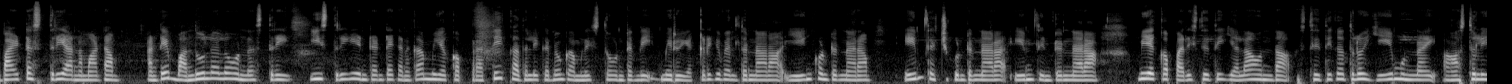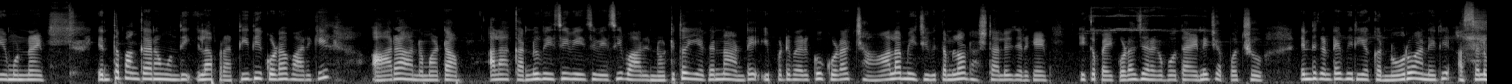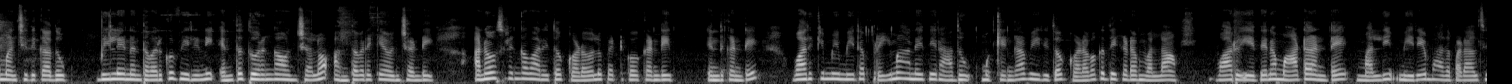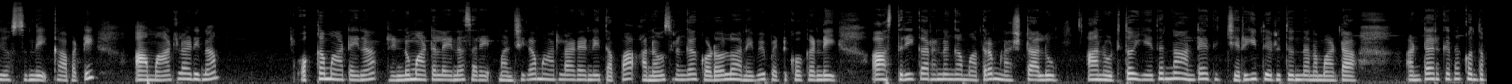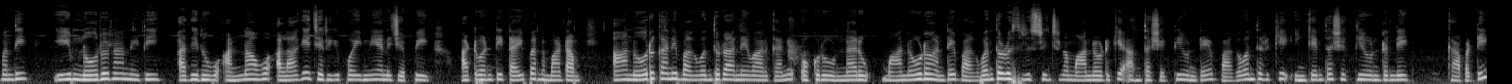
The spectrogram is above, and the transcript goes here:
బయట స్త్రీ అన్నమాట. అంటే బంధువులలో ఉన్న స్త్రీ ఈ స్త్రీ ఏంటంటే కనుక మీ యొక్క ప్రతి కదలికను గమనిస్తూ ఉంటుంది. మీరు ఎక్కడికి వెళ్తున్నారా? ఏం కొంటున్నారా? ఏం తెచ్చుకుంటున్నారా? ఏం తింటున్నారా? మీ యొక్క పరిస్థితి ఎలా ఉందా? స్థితిగతులు ఏమున్నాయి? ఆస్తులు ఏమున్నాయి? ఎంత బంగారం ఉంది? ఇలా ప్రతిదీ కూడా వారికి ఆరా అన్నమాట. అలా కన్ను వేసి వేసి వేసి వారి నోటితో ఏదన్నా అంటే ఇప్పటి వరకు కూడా చాలా మీ జీవితంలో నష్టాలు జరిగాయి. ఇకపై కూడా జరగబోతాయని చెప్పొచ్చు. ఎందుకంటే వీరి యొక్క నోరు అనేది అస్సలు మంచిది కాదు. వీలైనంత వరకు వీరిని ఎంత దూరంగా ఉంచాలో అంతవరకే ఉంచండి. అనవసరంగా వారితో గొడవలు పెట్టుకోకండి. ఎందుకంటే వారికి మీ మీద ప్రేమ అనేది రాదు. ముఖ్యంగా వీరితో గొడవకు దిగడం వల్ల వారు ఏదైనా మాట అంటే మళ్ళీ మీరే బాధపడాల్సి వస్తుంది. కాబట్టి ఆ మాట్లాడిన ఒక్క మాటైనా రెండు మాటలైనా సరే మంచిగా మాట్లాడండి తప్ప అనవసరంగా గొడవలు అనేవి పెట్టుకోకండి. ఆ స్త్రీ కారణంగా మాత్రం నష్టాలు ఆ నోటితో ఏదన్నా అంటే అది చెరిగి తిరుగుతుందన్నమాట అంటారు కదా కొంతమంది ఏం నోరు రానిది అది నువ్వు అన్నావు అలాగే జరిగిపోయింది అని చెప్పి అటువంటి టైప్ అన్నమాట. ఆ నోరు కానీ భగవంతుడు అనేవారు కానీ ఒకరు ఉన్నారు. మానవుడు అంటే భగవంతుడు సృష్టించిన మానవుడికి అంత శక్తి ఉంటే భగవంతుడికి ఇంకెంత శక్తి ఉంటుంది? కాబట్టి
